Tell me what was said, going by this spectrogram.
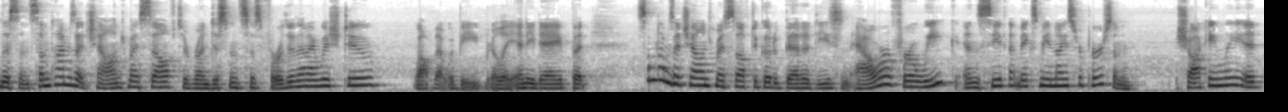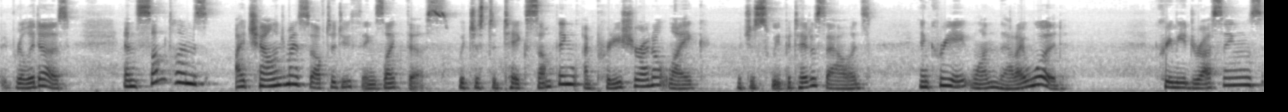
Listen, sometimes I challenge myself to run distances further than I wish to. Well, that would be really any day, but Sometimes I challenge myself to go to bed a decent hour for a week and see if that makes me a nicer person. Shockingly, it really does. And sometimes I challenge myself to do things like this, which is to take something I'm pretty sure I don't like, which is sweet potato salads, and create one that I would. Creamy dressings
